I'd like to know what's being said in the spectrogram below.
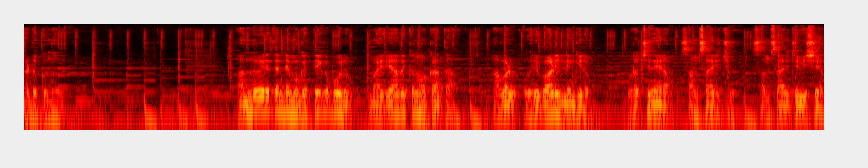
അടുക്കുന്നത്. അന്നുവരെ തന്റെ മുഖത്തേക്ക് പോലും മര്യാദയ്ക്ക് നോക്കാത്ത അവൾ ഒരുപാടില്ലെങ്കിലും കുറച്ചു നേരം സംസാരിച്ചു. സംസാരിച്ച വിഷയം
